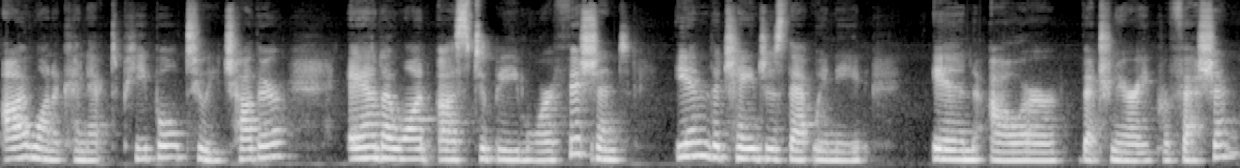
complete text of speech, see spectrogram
I want to connect people to each other and I want us to be more efficient in the changes that we need in our veterinary profession,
